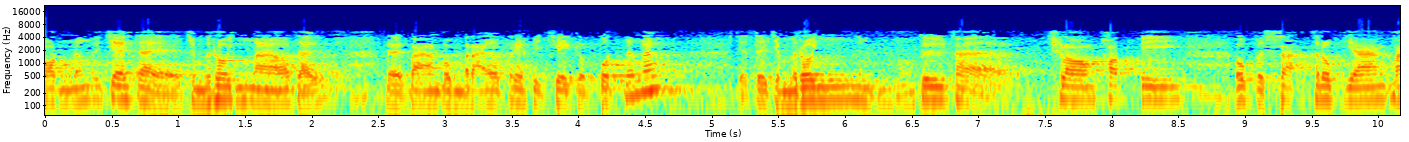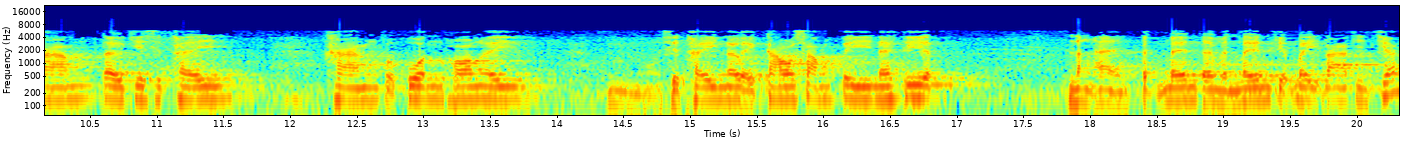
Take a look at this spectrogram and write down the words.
ប៉ុនហ្នឹងវាចេះតែជំរុញមកទៅដែលបានបំរើព្រះវិជ័យកពុទ្ធហ្នឹងណាចេះតែជំរុញគឺថាឆ្លងផុតពីឧបសគ្គគ្រប់យ៉ាងបានទៅជាសិទ្ធិខាងប្រពន្ធផងអីសិទ្ធិនៅឯកោសំពីនេះទៀតនឹងឯងពិតមែនតែមិនមែនជាបីតាចិញ្ចឹម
